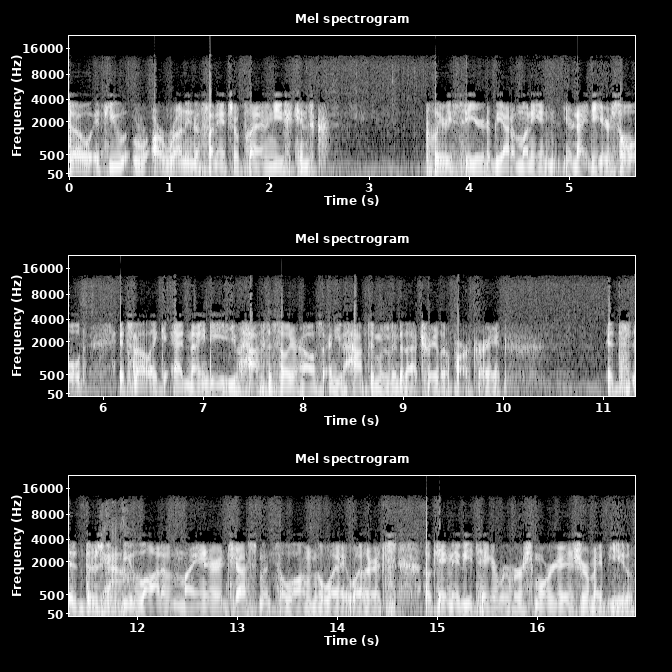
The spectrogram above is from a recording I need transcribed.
So if you are running a financial plan and you can clearly see you're going to be out of money and you're 90 years old, it's not like at 90 you have to sell your house and you have to move into that trailer park, right? It's it, there's Yeah. going to be a lot of minor adjustments along the way. Whether it's okay, maybe you take a reverse mortgage, or maybe you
